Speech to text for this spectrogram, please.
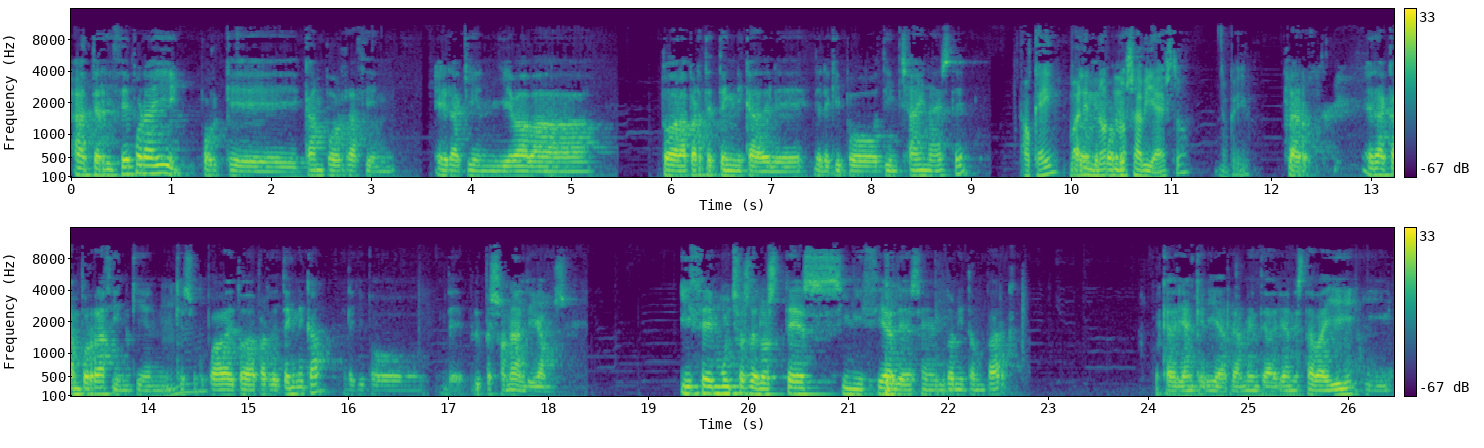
Aterricé por ahí porque Campos Racing era quien llevaba toda la parte técnica del, equipo Team China este. Ok, vale, no, sabía esto. Okay. Claro, era Campo Racing quien se ocupaba de toda la parte técnica, el equipo de, personal, digamos. Hice muchos de los tests iniciales en Donington Park, porque Adrián quería, realmente Adrián estaba allí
